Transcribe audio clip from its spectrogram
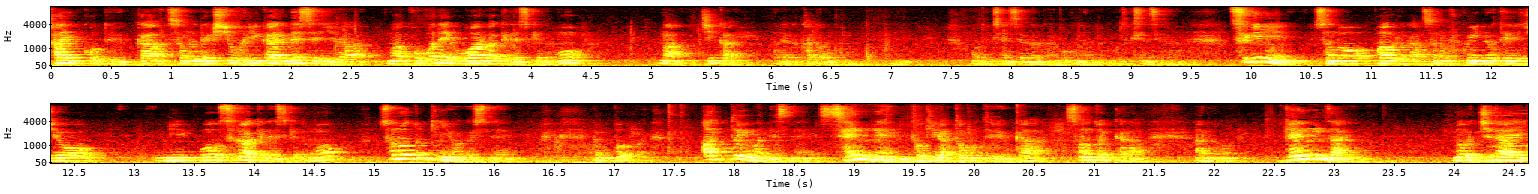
解雇というかその歴史を振り返るメッセージは、まあ、ここで終わるわけですけども、まあ、次回誰が語るかな先生だから僕なんで元木先生が。次にそのパウロがその福音の提示をにをするわけですけどもその時にはですね あっという間にですね千年時が飛ぶというかその時からあの現在の時代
